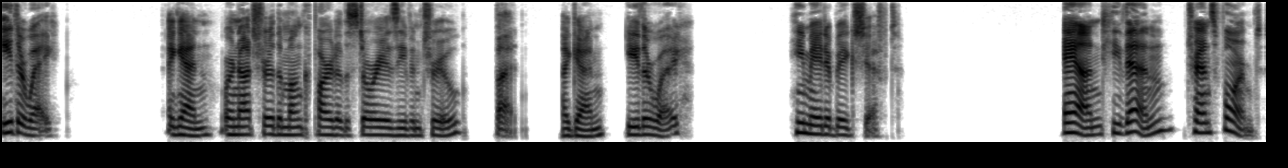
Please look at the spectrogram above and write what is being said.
Either way, again, we're not sure the monk part of the story is even true, but again, either way, he made a big shift. And he then transformed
